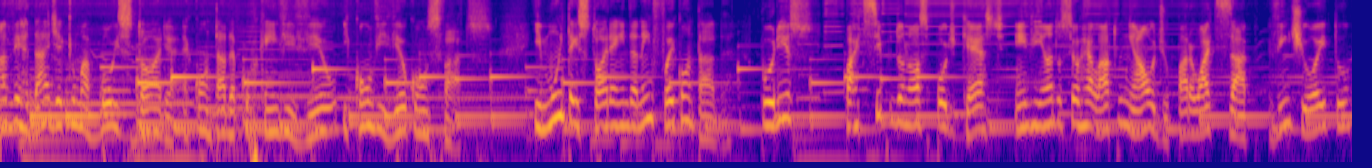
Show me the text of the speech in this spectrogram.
A verdade é que uma boa história é contada por quem viveu e conviveu com os fatos. E muita história ainda nem foi contada. Por isso, participe do nosso podcast enviando seu relato em áudio para o WhatsApp 28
